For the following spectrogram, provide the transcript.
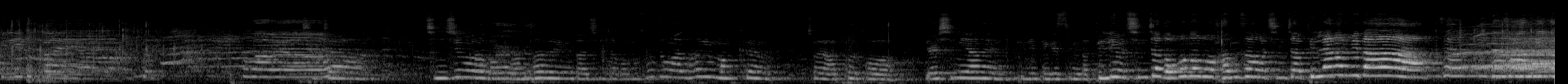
빌리브 거예요 고마워요. 진짜 진심으로 너무 감사드립니다. 진짜 너무 소중한 상인 만큼 저희 앞으로 더 열심히 하는 빌리 되겠습니다. 빌리브 진짜 너무너무 감사하고 진짜 빌랑합니다. 감사합니다. 감사합니다.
